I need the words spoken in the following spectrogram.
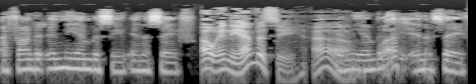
I found it in the embassy in a safe. oh, in the embassy. Oh, in the embassy what? in a safe.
